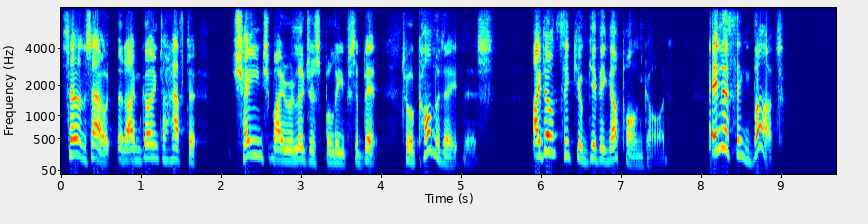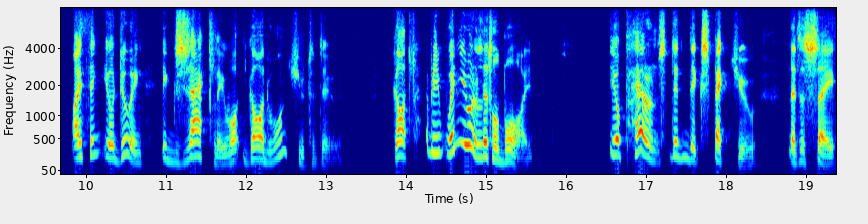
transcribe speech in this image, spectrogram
turns out that I'm going to have to change my religious beliefs a bit to accommodate this, I don't think you're giving up on God. Anything but. I think you're doing exactly what God wants you to do. God, I mean, when you were a little boy, your parents didn't expect you, let us say,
